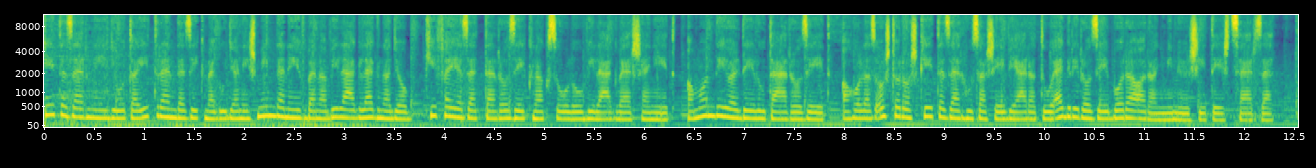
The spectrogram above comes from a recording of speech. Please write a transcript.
2004 óta itt rendezik meg ugyanis minden évben a világ legnagyobb, kifejezetten rozéknak szóló világversenyét, a Mondial délután rozét, ahol az ostoros 2020-as évjáratú Egri Rozé bora aranyminősítést szerzett.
